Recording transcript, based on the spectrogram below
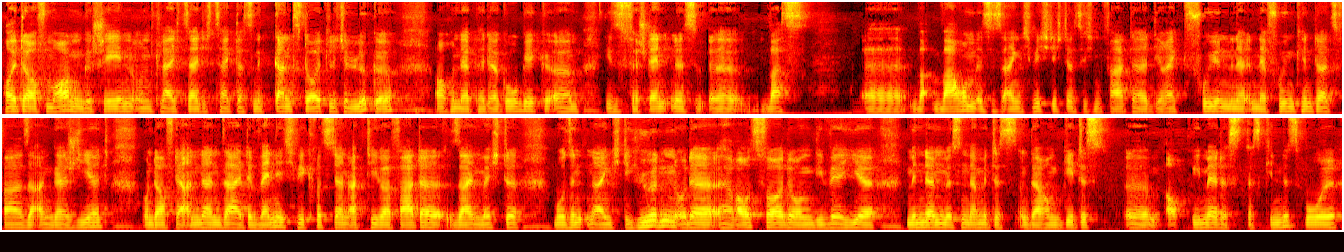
heute auf morgen geschehen und gleichzeitig zeigt das eine ganz deutliche Lücke, auch in der Pädagogik, äh, dieses Verständnis, äh, was äh, warum ist es eigentlich wichtig, dass sich ein Vater direkt früh in der, in der, frühen Kindheitsphase engagiert und auf der anderen Seite, wenn ich wie Christian aktiver Vater sein möchte, wo sind denn eigentlich die Hürden oder Herausforderungen, die wir hier mindern müssen, damit es, und darum geht es äh, auch primär, dass das Kindeswohl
